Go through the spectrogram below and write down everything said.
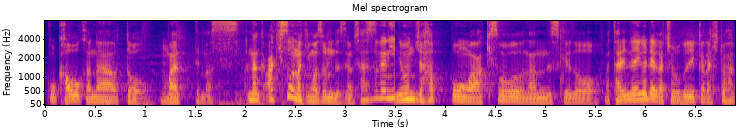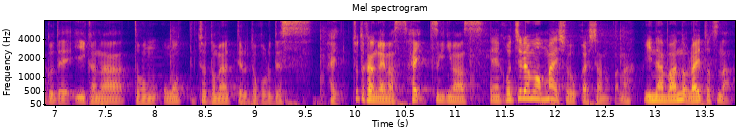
個買おうかなと迷ってます。なんか飽きそうな気もするんですよ。さすがに48本は飽きそうなんですけど、まあ、足りないぐらいがちょうどいいから1箱でいいかなと思ってちょっと迷ってるところです。はい。ちょっと考えます。はい、次いきます。えー、こちらも前紹介したのかな？イナー版のライトツナ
